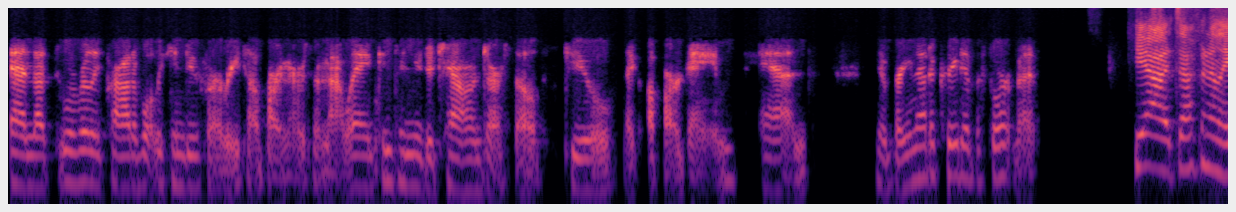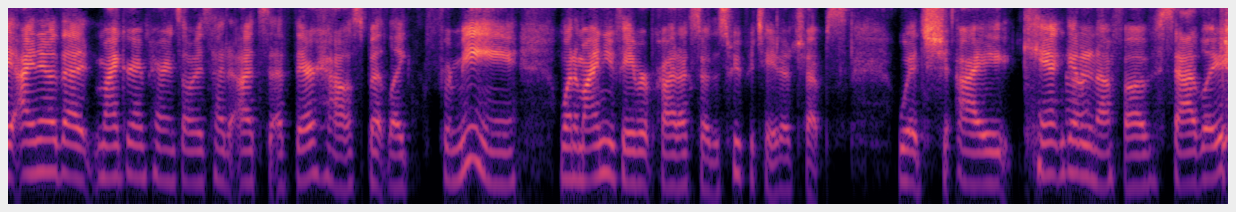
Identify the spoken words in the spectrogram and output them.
And that's we're really proud of what we can do for our retail partners in that way, and continue to challenge ourselves to like up our game and you know, bring that creative assortment. Yeah, definitely. I know that my grandparents always had Utz at their house, but like for me, one of my new favorite products are the sweet potato chips, which I can't get enough of, sadly.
